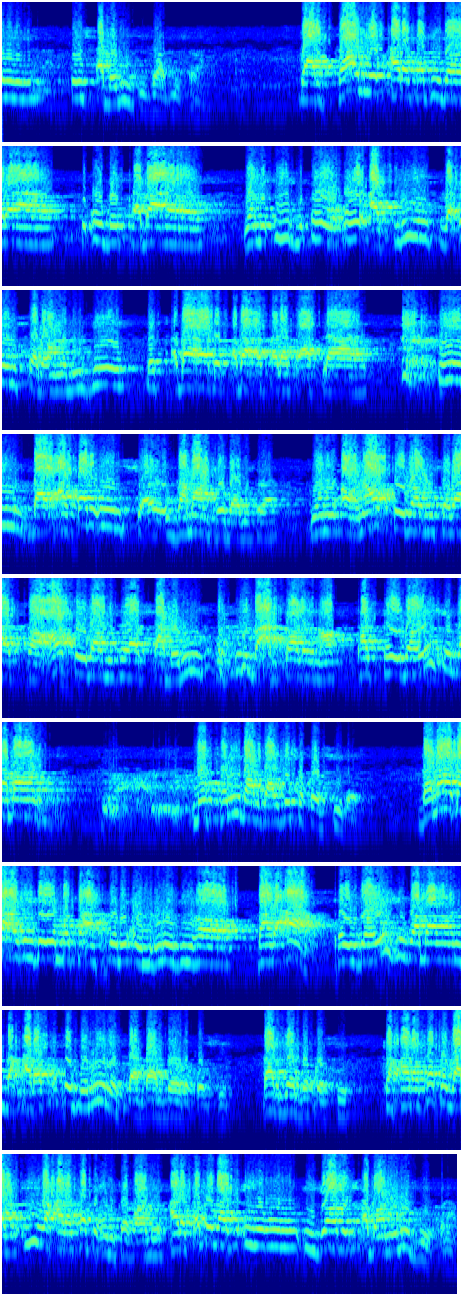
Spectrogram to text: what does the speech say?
این شب روز ایجاد می شود در سال یک حرکتی دارد که او به طبع یعنی این او او اصلی و این شبان روزی به طبع به طبع فلک اصل این بر اثر این زمان پیدا می شود یعنی آنات پیدا می شود ساعات پیدا می شود شب و روز و امثال اینها. پس پیدایش زمان مبتنی بر گردش خورشیده. بنا به عقیده متأخر امروزی ها برعکس پیدایش زمان به حرکت زمین است در دور خورشید بر گرد خورشید. که حرکت وضعی و حرکت انتقالی حرکت وضعی او ایجاد شبان روز می‌کند.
